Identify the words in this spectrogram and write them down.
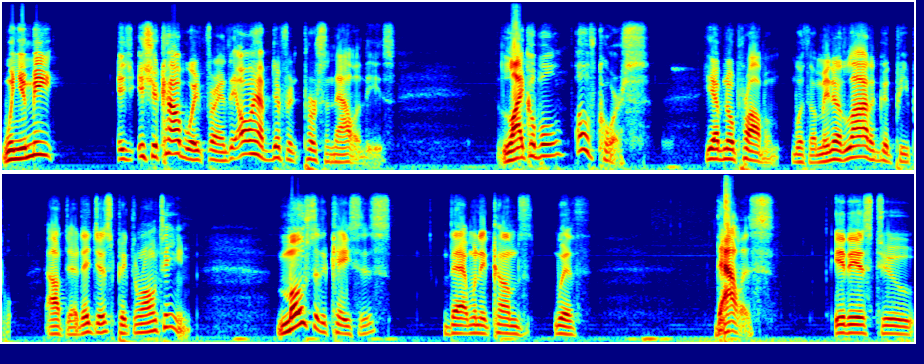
When you meet, it's your Cowboy friends, they all have different personalities. Likable? Oh, of course. you have no problem with them. I mean, there are a lot of good people out there. They just picked the wrong team. Most of the cases that when it comes with Dallas, it is to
